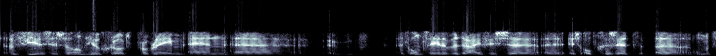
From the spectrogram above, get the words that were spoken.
een virus is wel een heel groot probleem. En eh, het, ons hele bedrijf is, eh, eh, is opgezet eh, om, het,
